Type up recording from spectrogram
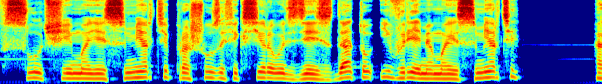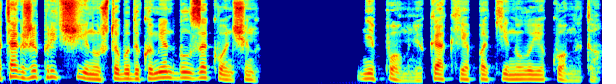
в случае моей смерти прошу зафиксировать здесь дату и время моей смерти, а также причину, чтобы документ был закончен. Не помню, как я покинул ее комнату.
